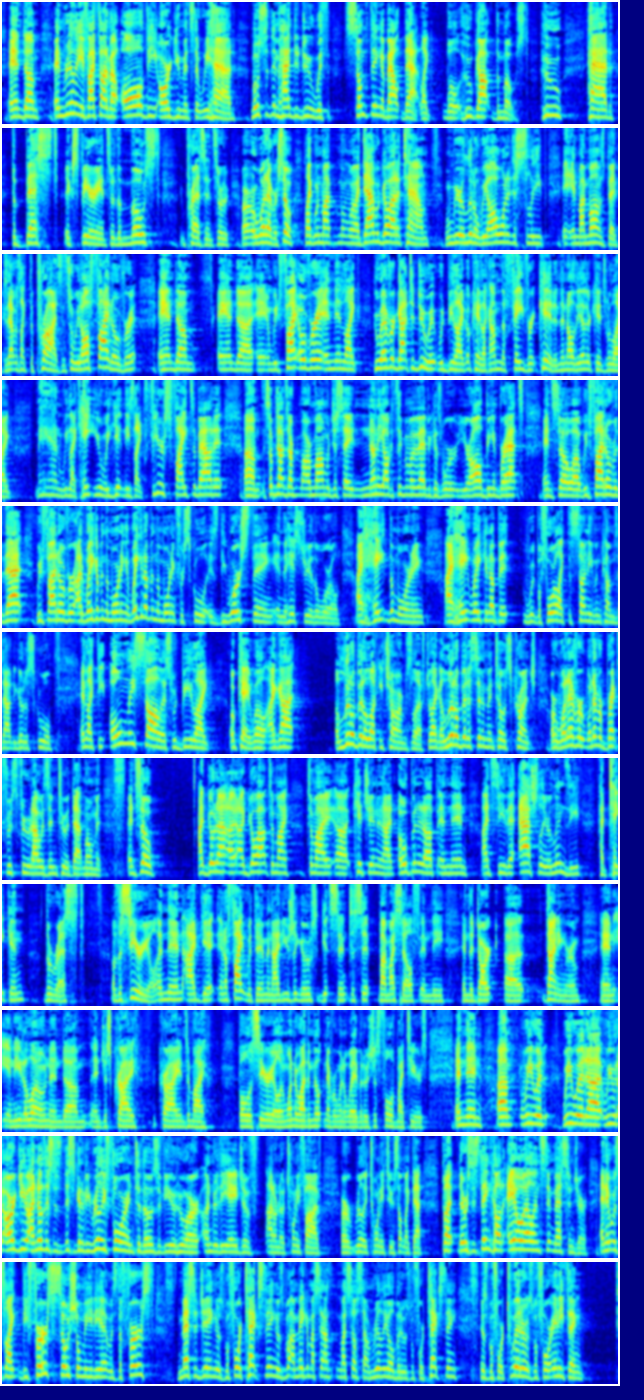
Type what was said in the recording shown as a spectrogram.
and um, and really if i thought about all the arguments that we had most of them had to do with something about that like well who got the most who had the best experience or the most presents or, or, or, whatever. So, like when my, when my dad would go out of town when we were little, we all wanted to sleep in, in my mom's bed because that was like the prize. And so we'd all fight over it. And, um, and, uh, and we'd fight over it. And then, like, whoever got to do it would be like, okay, like I'm the favorite kid. And then all the other kids were like, man, we like hate you. And we get in these like fierce fights about it. Um, sometimes our, our, mom would just say, none of y'all can sleep in my bed because we're, you're all being brats. And so uh, we'd fight over that. We'd fight over, I'd wake up in the morning, and waking up in the morning for school is the worst thing in the history of the world. I hate the morning. I hate waking up at, before like the sun even comes out to go to school. And like the only solace would be like, okay, well, I got a little bit of Lucky Charms left, or like a little bit of Cinnamon Toast Crunch, or whatever, whatever breakfast food I was into at that moment. And so I'd go down, I'd go out to my to my uh, kitchen and I'd open it up, and then I'd see that Ashley or Lindsay had taken the rest of the cereal, and then I'd get in a fight with them, and I'd usually go get sent to sit by myself in the in the dark uh, dining room and, and eat alone, and um, and just cry cry into my bowl of cereal and wonder why the milk never went away, but it was just full of my tears. And then um, we would we would uh, we would argue. I know this is this is going to be really foreign to those of you who are under the age of I don't know 25 or really 22, something like that. But there was this thing called AOL Instant Messenger, and it was like the first social media. It was the first messaging. It was before texting. It was, I'm making myself, myself sound really old, but it was before texting. It was before Twitter. It was before anything.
